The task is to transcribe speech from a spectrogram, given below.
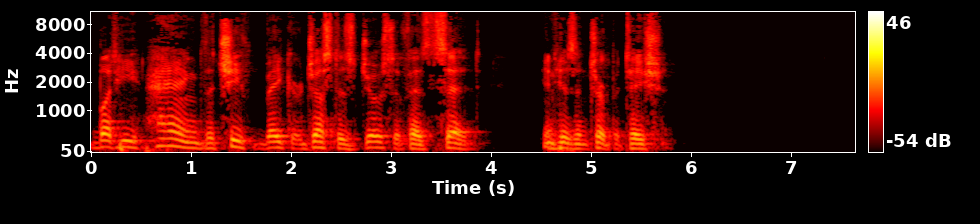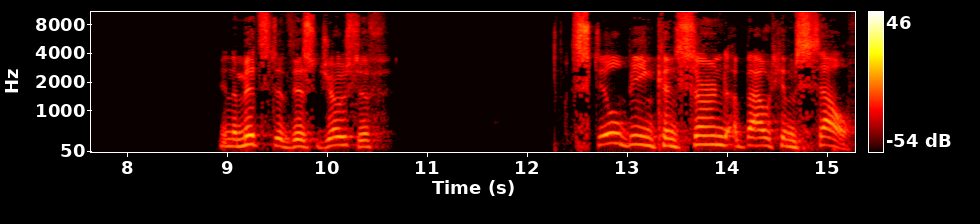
But he hanged the chief baker, just as Joseph had said in his interpretation. In the midst of this, Joseph, still being concerned about himself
